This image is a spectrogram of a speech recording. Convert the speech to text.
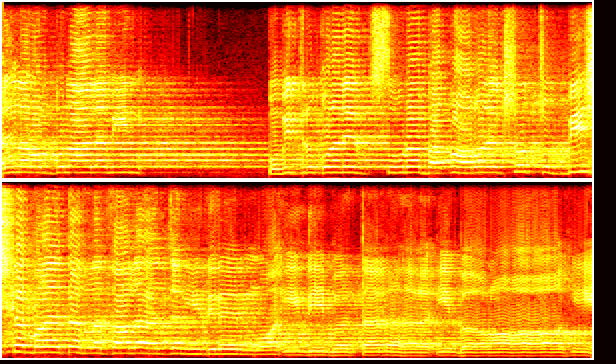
আল্লাহ রব্বুল আলামিন পবিত্র কোরআনের সূরা বাকারার 124 নম্বর আয়াতে আল্লাহ তাআলা জানিয়ে দিলেন ওয়া ইদিবতালা ইব্রাহিম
